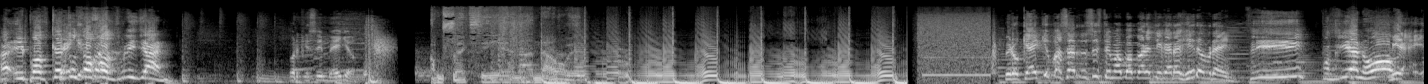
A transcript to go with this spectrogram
Ah, ¿Y por qué tus ojos brillan? Porque soy bello. I'm sexy and I know it. Pero que hay que pasarnos este mapa para llegar a Herobrine. Sí, pues guía no. Mira, eh,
